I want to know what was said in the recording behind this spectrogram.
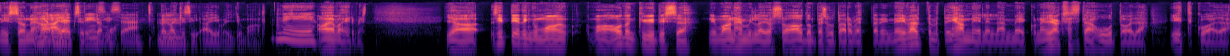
Niissä on ne Ne harjakset ja muu. sisään. Mm. Aivan jumala. Niin. Aivan hirveästi. Ja sitten tietenkin, kun mä oon, mä oon auton kyytissä, niin vanhemmilla, jos on autonpesutarvetta, niin ne ei välttämättä ihan mielellään mene, kun ne jaksa sitä huutoa ja itkua ja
